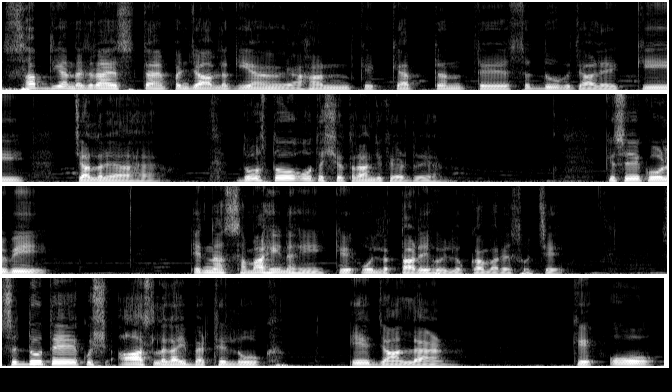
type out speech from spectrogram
ਸਭ ਦੀਆਂ ਨਜ਼ਰਾਂ ਇਸ ਟਾਈਮ ਪੰਜਾਬ ਲੱਗੀਆਂ ਹੋਈਆਂ ਹਨ ਕਿ ਕੈਪਟਨ ਤੇ ਸਿੱਧੂ ਵਿਚਾਲੇ ਕੀ ਚੱਲ ਰਿਹਾ ਹੈ। ਦੋਸਤੋ, ਉਹ ਤੇ ਸ਼ਤਰੰਜ ਖੇਡ ਰਹੇ ਹਨ। ਕਿਸੇ ਕੋਲ ਵੀ ਇੰਨਾ ਸਮਾਂ ਹੀ ਨਹੀਂ ਕਿ ਉਹ ਲਤਾੜੇ ਹੋਏ ਲੋਕਾਂ ਬਾਰੇ ਸੋਚੇ। ਸਿੱਧੂ ਤੇ ਕੁਝ ਆਸ ਲਗਾਈ ਬੈਠੇ ਲੋਕ ਇਹ ਜਾਣ ਲੈਣ ਕਿ ਉਹ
